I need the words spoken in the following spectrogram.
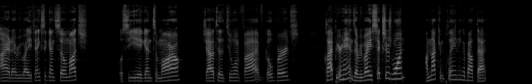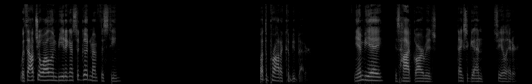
All right, everybody. Thanks again so much. We'll see you again tomorrow. Shout out to the 215. Go Birds. Clap your hands, everybody. Sixers won. I'm not complaining about that. Without Joel Embiid against a good Memphis team. But the product could be better. The NBA is hot garbage. Thanks again. See you later.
